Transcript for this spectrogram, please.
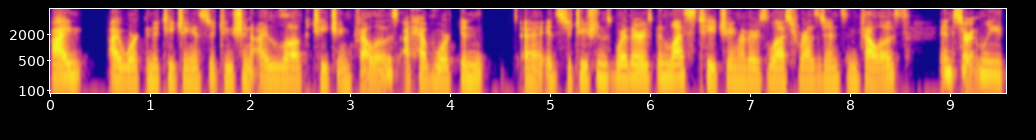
I, I work in a teaching institution. I love teaching fellows. I have worked in uh, institutions where there has been less teaching or there's less residents and fellows. And certainly,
